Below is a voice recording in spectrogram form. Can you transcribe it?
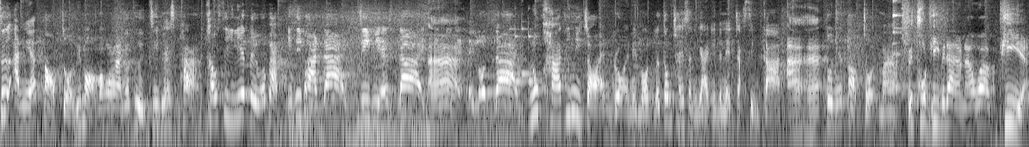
ซึ่งอันเนี้ยตอบโจทย์พี่หมอมากๆก็คือ GPS Pass เขาซีเรียสเลยว่าแบบ Easy Pass ได้ GPS ได้อินอ่าเทอร์เน็ตในรถได้ ลูกค้าที่มีจอ Android ในรถ แล้วต้องใช้สัญญาณอินเทอร์เน็ตจากซิมการ์ดอ่าฮะ ตัวเนี้ยตอบโจทย์มาก เฮ้ยโทษพี่ไม่ได้แล้วนะว่าพี่อะ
